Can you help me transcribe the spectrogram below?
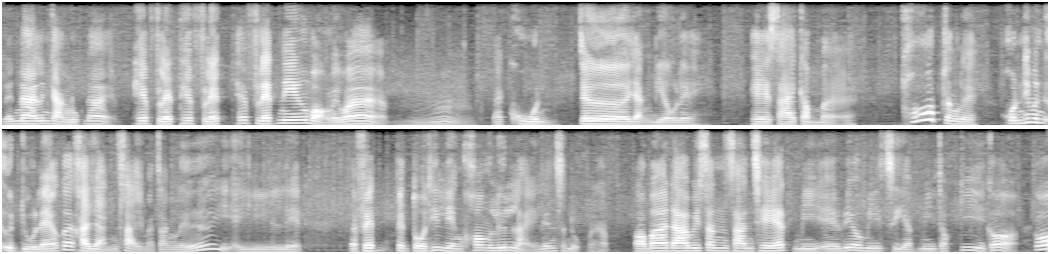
เล่นหน้าเล่นกลางลุกได้ เทพเฟลตเทพเฟลตเทพเฟลตนี่ต้องบอกเลยว่าอืมและคูณเจออย่างเดียวเลย เพซายกับหมาชอบจังเลย คนที่มันอึดอยู่แล้วก็ขยันใส่มาจังเลยไอรีเลตแต่เฟสเป็นตัวที่เลี้ยงคล่องลื่นไหลเล่นสนุกนะครับ ต่อมาดาวิสันซานเชสมีเอเรียลมีเสียบมีจ็อกกี้ก็ก็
